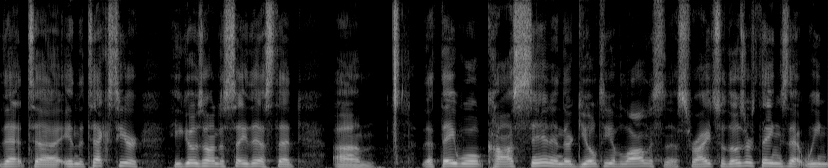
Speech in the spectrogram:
that uh, in the text here, he goes on to say this that um, that they will cause sin and they're guilty of lawlessness, right? So those are things that we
